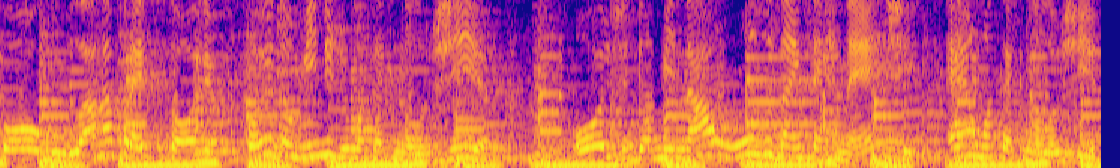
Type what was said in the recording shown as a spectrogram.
fogo lá na pré-história foi o domínio de uma tecnologia, hoje dominar o uso da internet é uma tecnologia.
